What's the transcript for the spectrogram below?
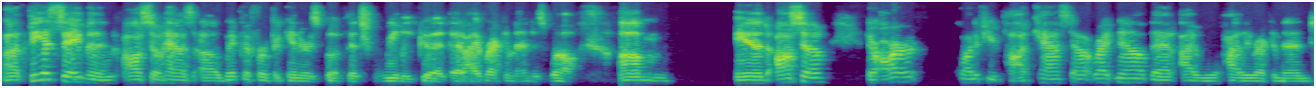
Uh, Thea Sabin also has a Wicca for Beginners book that's really good that I recommend as well. Um, and also, there are quite a few podcasts out right now that I will highly recommend.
